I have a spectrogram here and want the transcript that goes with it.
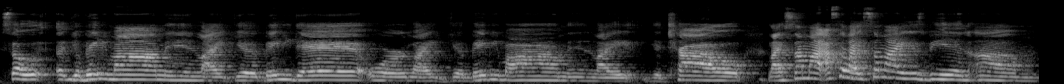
so uh, your baby mom and like your baby dad or like your baby mom and like your child. Like somebody, I feel like somebody is being um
